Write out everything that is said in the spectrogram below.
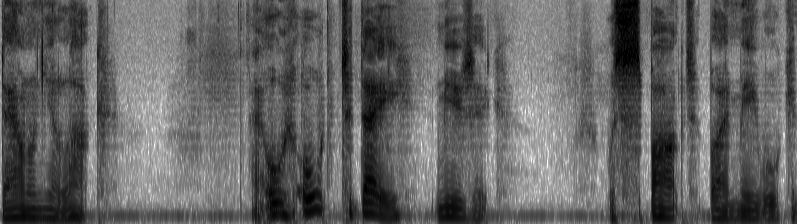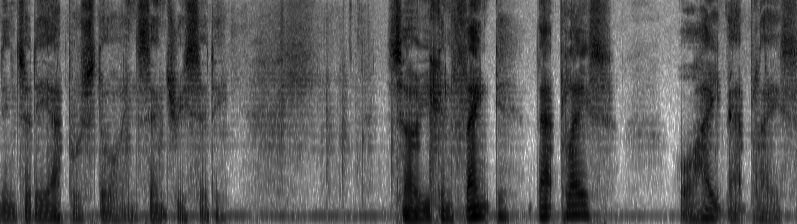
down on your luck. All, all today music was sparked by me walking into the Apple store in Century City. So you can thank that place or hate that place,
